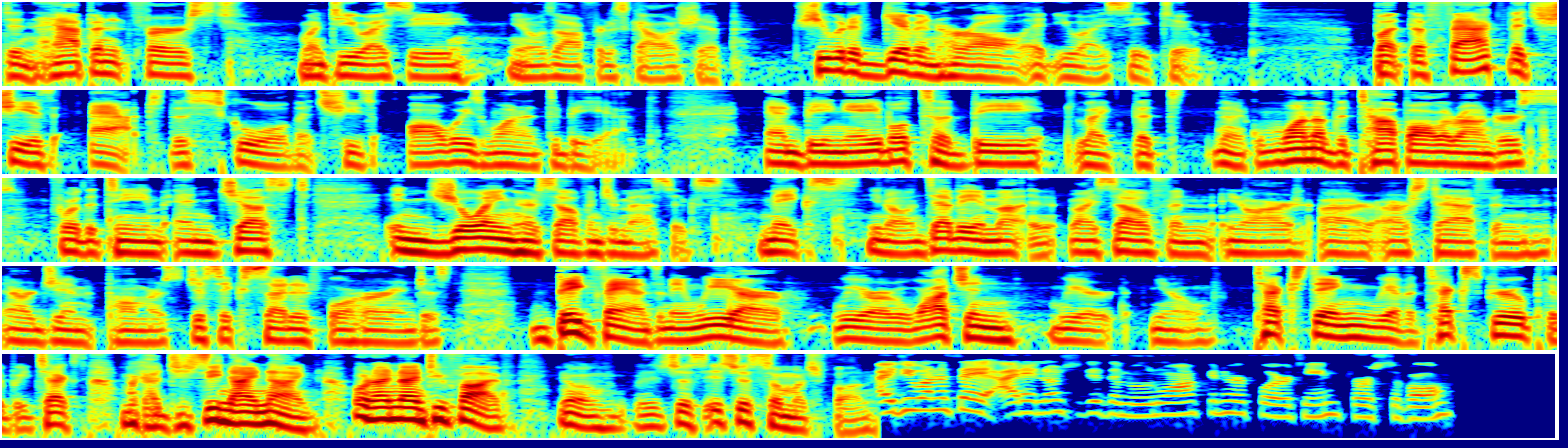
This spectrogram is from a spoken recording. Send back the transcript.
didn't happen at first. Went to UIC. You know, was offered a scholarship. She would have given her all at UIC too. But the fact that she is at the school that she's always wanted to be at, and being able to be like the like one of the top all arounders for the team and just enjoying herself in gymnastics makes you know Debbie and my, myself and you know our, our, our staff and our gym at Palmer's just excited for her and just big fans. I mean, we are we are watching. We are you know texting. We have a text group that we text. Oh my God, did you see nine nine? Oh nine nine two five. You know, it's just it's just so much fun. I do want to say I didn't know she did the moonwalk in her floor routine. First of all,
